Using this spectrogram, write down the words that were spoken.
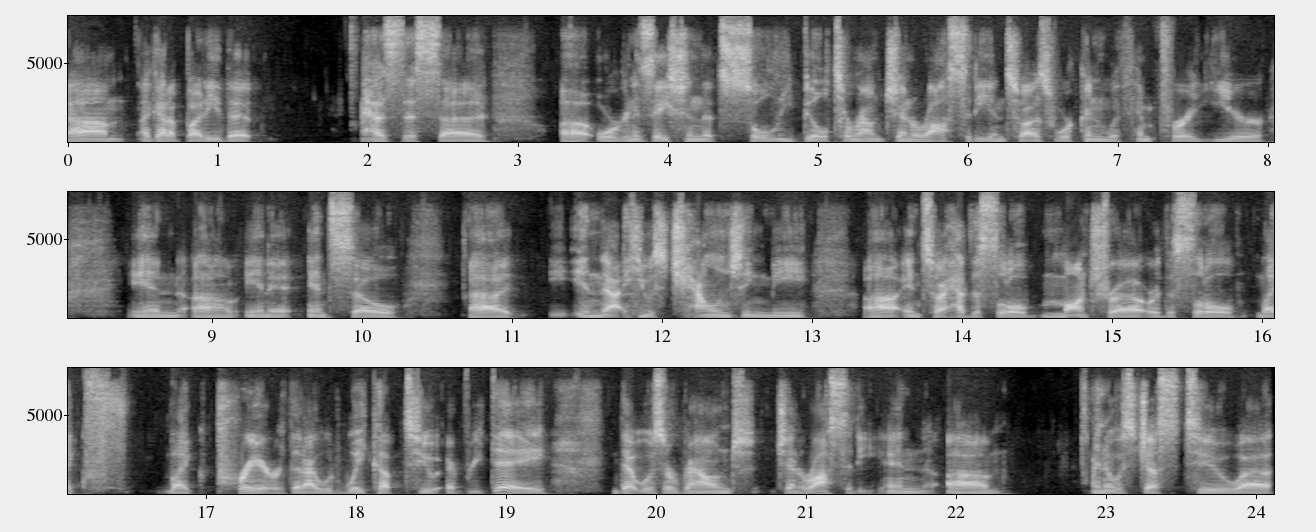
um, i got a buddy that has this uh, uh, organization that's solely built around generosity. And so i was working with him for a year in uh, in it. And so uh, in that he was challenging me uh, and so i had this little mantra or this little like f- like prayer that i would wake up to every day that was around generosity. And um, and it was just to uh,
